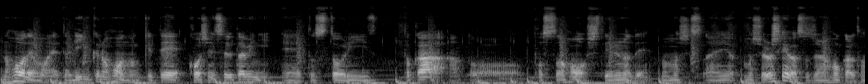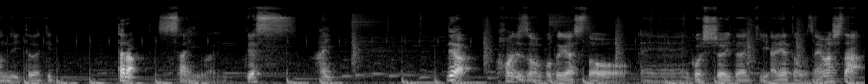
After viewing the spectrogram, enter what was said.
の方でも、えっ、と、リンクの方を載っけて更新するたびに、えっ、と、ストーリーズとか、あと、ポストの方をしているので、まあ、もし、もしよろしければそちらの方から飛んでいただけたら幸いです。はい。では、本日のポッドキャストを、えー、ご視聴いただきありがとうございました。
